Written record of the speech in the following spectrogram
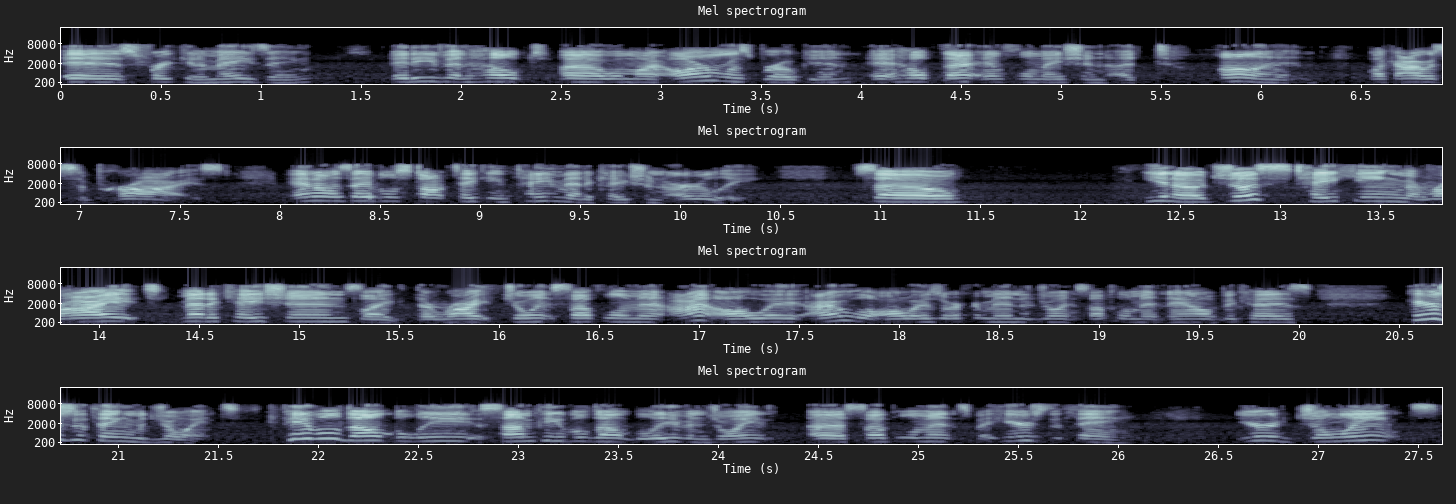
is freaking amazing. It even helped uh, when my arm was broken, it helped that inflammation a ton. Like, I was surprised. And I was able to stop taking pain medication early. So, you know, just taking the right medications, like the right joint supplement. I always, I will always recommend a joint supplement now because here's the thing with joints. People don't believe, some people don't believe in joint uh, supplements, but here's the thing your joints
